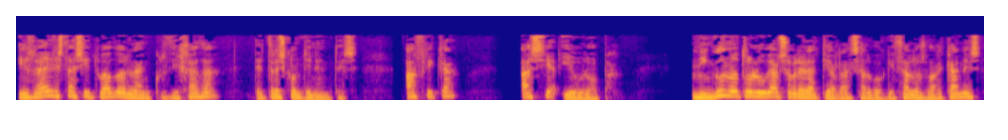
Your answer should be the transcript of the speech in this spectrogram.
Israel está situado en la encrucijada de tres continentes África, Asia y Europa. Ningún otro lugar sobre la tierra, salvo quizá los Balcanes,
